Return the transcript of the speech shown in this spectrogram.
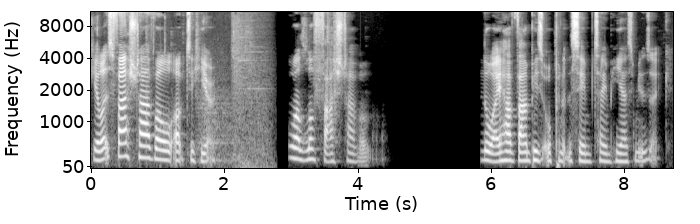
Okay, let's fast travel up to here. Oh, I love fast travel. No, I have Vampy's open at the same time he has music.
